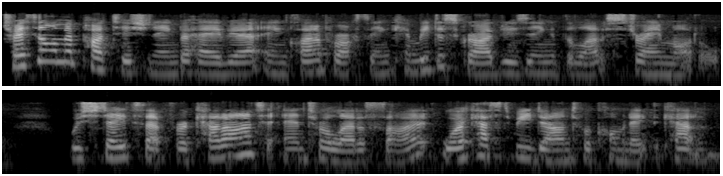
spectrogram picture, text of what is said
Trace element partitioning behaviour in clinopyroxene can be described using the lattice strain model, which states that for a cation to enter a lattice site, work has to be done to accommodate the cation.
